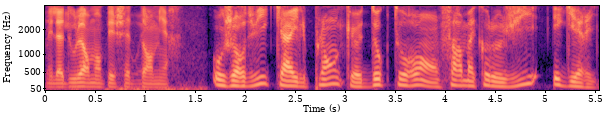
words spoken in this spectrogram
mais la douleur m'empêchait de dormir. Aujourd'hui, Kyle Planck, doctorant en pharmacologie, est guéri.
